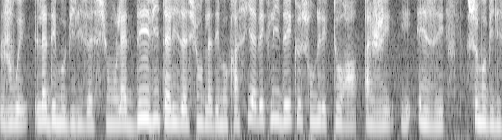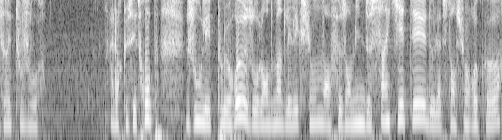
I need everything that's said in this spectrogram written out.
joué la démobilisation, la dévitalisation de la démocratie avec l'idée que son électorat âgé et aisé se mobiliserait toujours. Alors que ses troupes jouent les pleureuses au lendemain de l'élection en faisant mine de s'inquiéter de l'abstention record,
